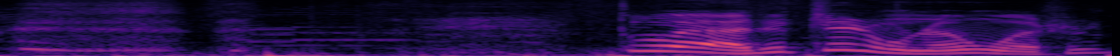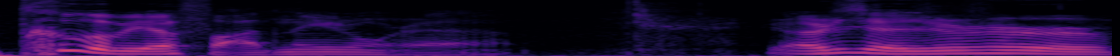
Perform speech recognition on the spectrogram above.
对，就这种人我是特别烦的一种人，而且就是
